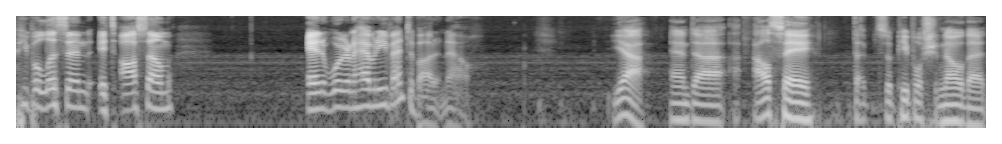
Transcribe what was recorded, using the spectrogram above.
People listened. It's awesome, and we're gonna have an event about it now. Yeah, and uh, I'll say that so people should know that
